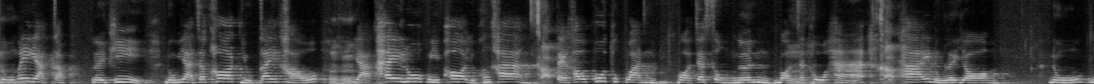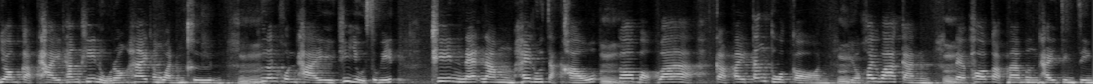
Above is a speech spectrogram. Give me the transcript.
หนูไม่อยากกลับเลยพี่ หนูอยากจะคลอดอยู่ใกล้เขาอือฮึอยากให้ลูกมีพ่ออยู่ข้างครับๆแต่เขาพูดทุกวันบอกจะส่งเงินบอกจะโทรหาครับสุดท้ายหนูเลยยอม หนูยอมกลับไทยทั้งที่หนูร้องไห้ทั้งวันทั้งคืนอืมเพื่อนคนไทยที่อยู่สวิตที่แนะนำให้รู้จักเขาอืมก็บอกว่ากลับไปตั้งตัวก่อนอืมเดี๋ยวค่อยว่ากันอืมแต่พอกลับมาเมืองไทยจริง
